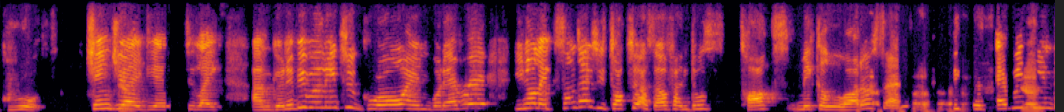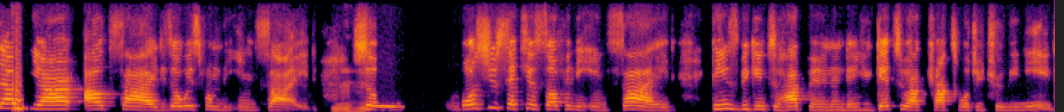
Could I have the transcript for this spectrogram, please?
growth. Change your Yeah. idea to like i'm gonna be willing to grow and whatever. You know like sometimes we talk to ourselves and those talks make a lot of sense because everything that we are outside is always from the inside. Mhm. so once you set yourself in the inside things begin to happen and then you get to attract what you truly need.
